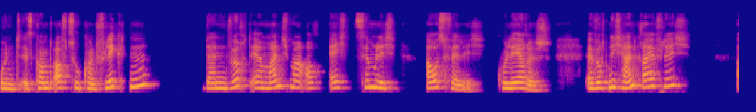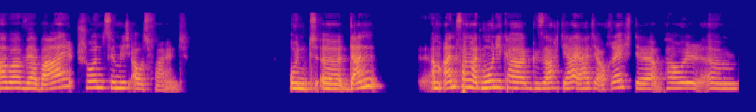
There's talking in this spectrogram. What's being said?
Und es kommt oft zu Konflikten. Dann wird er manchmal auch echt ziemlich ausfällig, cholerisch. Er wird nicht handgreiflich, aber verbal schon ziemlich ausfallend. Und äh, dann am Anfang hat Monika gesagt, ja, er hat ja auch recht, der Paul ähm,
